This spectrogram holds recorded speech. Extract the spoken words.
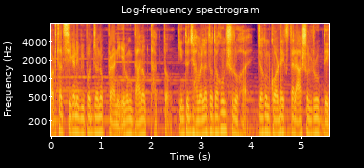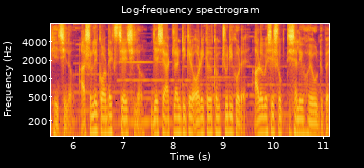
অর্থাৎ সেখানে বিপজ্জনক প্রাণী এবং দানব থাকতো। কিন্তু ঝামেলা তো তখন শুরু হয়, যখন কর্ডেক্স তার আসল রূপ দেখিয়েছিল। আসলে কর্ডেক্স চেয়েছিল যে সে আটলান্টিকের অরিকেলকম চুরি করে আরও বেশি শক্তিশালী হয়ে উঠবে।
